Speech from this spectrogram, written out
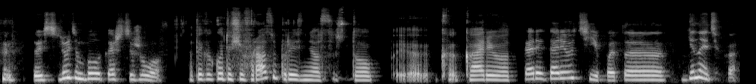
То есть людям было, конечно, тяжело. А ты какую-то еще фразу произнес, что э, карио... Кариотип — это генетика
